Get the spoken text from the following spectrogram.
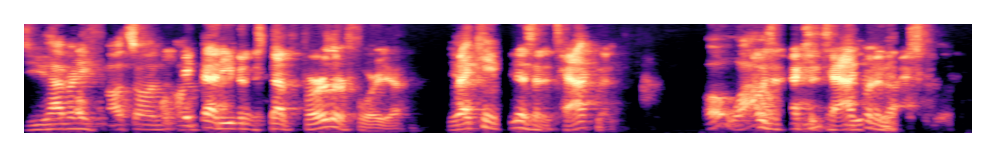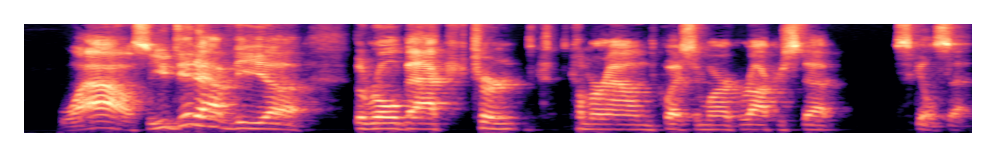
do you have any thoughts on? I'll take that, that even a step further for you. Yeah. I came in as an attackman. Oh wow! I was an ex-attackman in high school. Wow. So you did have the uh, the rollback, turn, come around, question mark, rocker step skill set.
